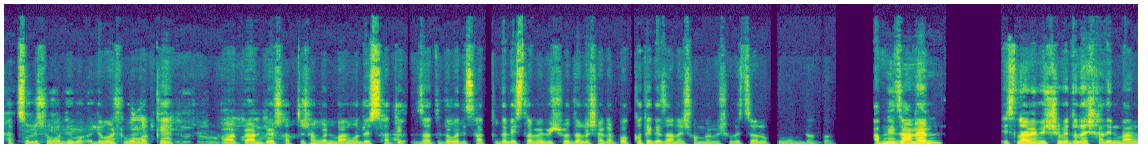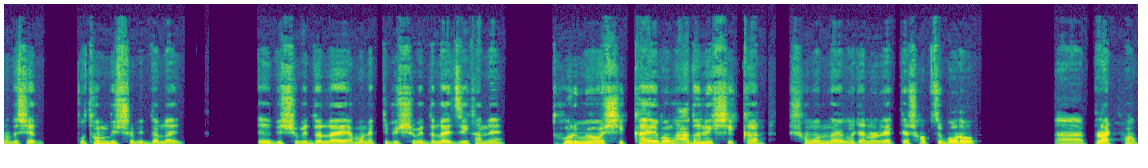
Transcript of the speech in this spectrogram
সাতচল্লিশতম দিবস উপলক্ষে আমার প্রাণপ্রিয় ছাত্র সংগঠন বাংলাদেশ জাতীয়তাবাদী ছাত্রদল ইসলামী বিশ্ববিদ্যালয় শাখার পক্ষ থেকে জানাই সংগ্রামী শুভেচ্ছা ও আপনি জানেন, ইসলামী বিশ্ববিদ্যালয় স্বাধীন বাংলাদেশের প্রথম বিশ্ববিদ্যালয়। এই বিশ্ববিদ্যালয় এমন একটি বিশ্ববিদ্যালয় যেখানে ধর্মীয় শিক্ষা এবং আধুনিক শিক্ষার সমন্বয় ঘটানোর একটা সবচেয়ে বড় প্ল্যাটফর্ম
